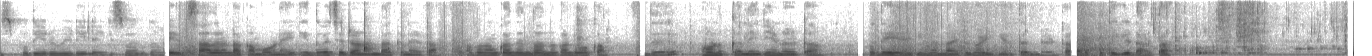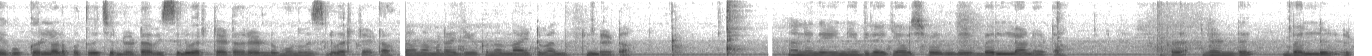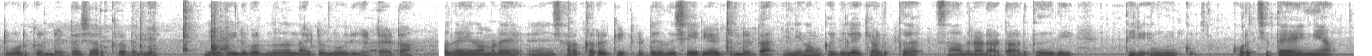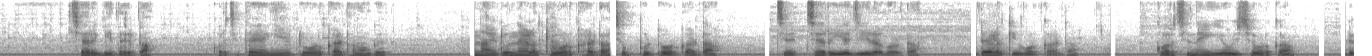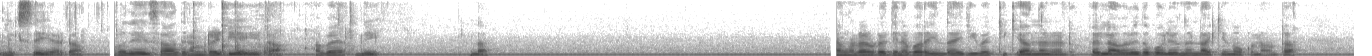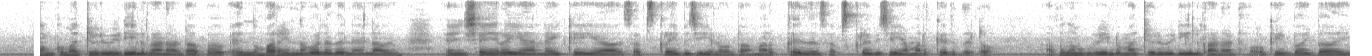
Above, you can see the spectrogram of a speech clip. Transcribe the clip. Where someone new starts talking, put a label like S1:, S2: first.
S1: Friends പുതിയൊരു വീഡിയോയിലേക്ക് സ്വാഗതം.
S2: ഏത് സാധനം ഉണ്ടാക്കാൻ പോകണേ ഇത് വെച്ചിട്ടാണ് ഉണ്ടാക്കണേ കേട്ടോ. അപ്പോൾ നമുക്കത് എന്താണെന്ന് കണ്ടു നോക്കാം. ഇത് ഉണക്കലരിയാണ് കേട്ടോ. അപ്പോൾ ദേ അരി നന്നായിട്ട് കഴുകിയെടുത്തിട്ടുണ്ട് കേട്ടോ. അടുപ്പത്തേക്ക് ഇടാം കേട്ടോ. കുക്കറിൽ അടുപ്പത്ത് വെച്ചിട്ടുണ്ട് കേട്ടോ. വിസിൽ വരട്ടെ കേട്ടോ. രണ്ട് മൂന്ന് വിസിൽ വരട്ടെ കേട്ടോ. നമ്മുടെ അരിയൊക്കെ നന്നായിട്ട് വന്നിട്ടുണ്ട് കേട്ടോ. അങ്ങനെ ഇനി ഇതിലേക്ക് ആവശ്യമുള്ളത് ബെല്ലാണ് കേട്ടോ. അപ്പോൾ രണ്ട് ബെല്ല് ഇട്ട് കൊടുക്കുന്നുണ്ട് കേട്ടോ. ശർക്കര ബെല്ല്. ഇനി ഇതിൽ കിടന്ന് നന്നായിട്ടൊന്ന് ഉരുകട്ടെ കേട്ടോ ദേ നമ്മുടെ ശർക്കര ഒക്കെ ഇട്ടിട്ട് ഇത് ശരിയായിട്ടുണ്ട് കേട്ടോ ഇനി നമുക്ക് ഇതിലേക്ക് അടുത്ത സാധനം ഇടാം കേട്ടോ അടുത്തത് ഇത് തിരി കുറച്ച് തേങ്ങ ചിരകിയത് കേട്ടോ കുറച്ച് തേങ്ങ ഇട്ട് കൊടുക്കാം കേട്ടോ നമുക്ക് നന്നായിട്ട് ഒന്ന് ഇളക്കി കൊടുക്കാം കേട്ടോ ചുപ്പ് ഇട്ട് കൊടുക്കാം കേട്ടോ ചെറിയ ജീരകം കേട്ടോ എന്നിട്ട് ഇളക്കി കൊടുക്കാം കേട്ടോ കുറച്ച് നെയ്യ് ഒഴിച്ച് കൊടുക്കാം. മിക്സ് ചെയ്യാം കേട്ടോ അപ്പോൾ ഇതേ സാധനം റെഡി ആയി കേട്ടോ അപ്പോൾ ഇതേ എന്താ ഞങ്ങളുടെ അവിടെ ഇതിനെ പറയുന്നത് അരി വറ്റിക്കാന്നാണ് കേട്ടോ. അപ്പോൾ എല്ലാവരും ഇതുപോലെ ഒന്ന് ഉണ്ടാക്കി നോക്കണം കേട്ടോ. നമുക്ക് മറ്റൊരു വീഡിയോയിൽ കാണാം കേട്ടോ. അപ്പോൾ എന്നും പറയുന്ന പോലെ തന്നെ എല്ലാവരും ഷെയർ ചെയ്യുക ലൈക്ക് ചെയ്യുക സബ്സ്ക്രൈബ് ചെയ്യണം കേട്ടോ. മറക്കരുത്. സബ്സ്ക്രൈബ് ചെയ്യാൻ മറക്കരുത് കേട്ടോ. അപ്പോൾ നമുക്ക് വീണ്ടും മറ്റൊരു വീഡിയോയിൽ കാണാം കേട്ടോ. Okay bye bye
